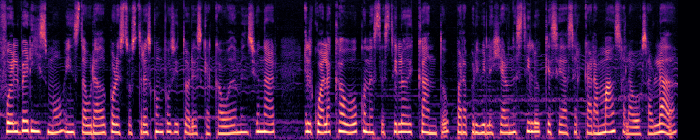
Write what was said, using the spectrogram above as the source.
fue el verismo instaurado por estos tres compositores que acabo de mencionar, el cual acabó con este estilo de canto para privilegiar un estilo que se acercara más a la voz hablada,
